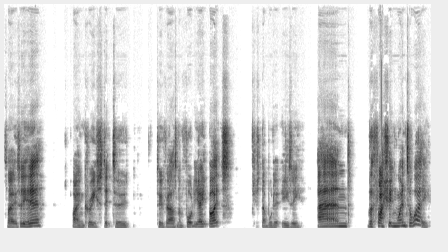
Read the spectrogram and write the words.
So see here, I increased it to 2048 bytes, just doubled it easy, and the flashing went away.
